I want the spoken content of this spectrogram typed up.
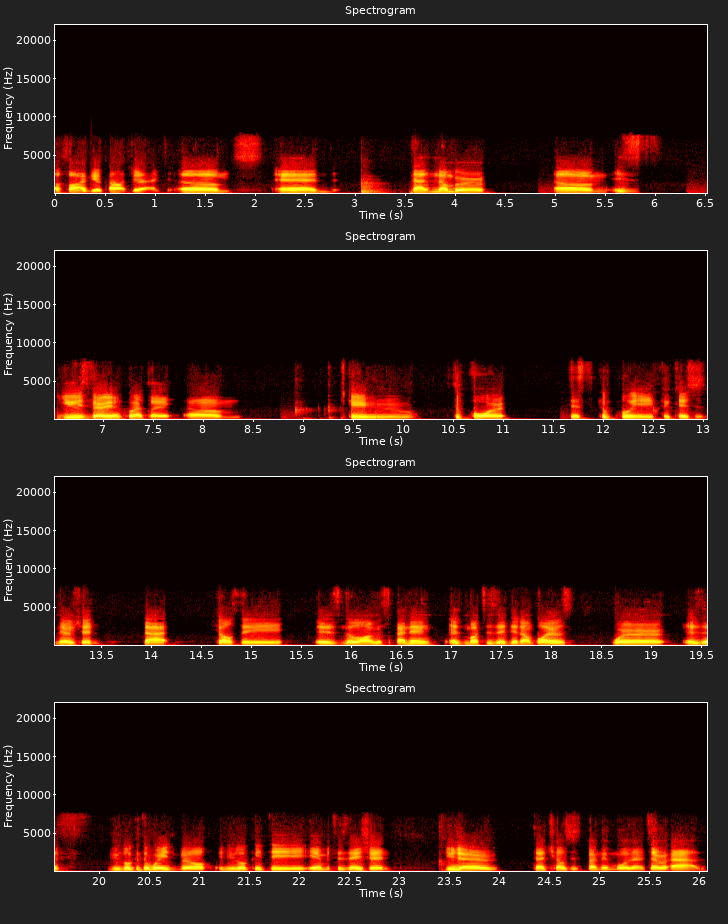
a five year contract. Um, and that number um, is used very incorrectly um, to support this completely fictitious notion that Chelsea is no longer spending as much as they did on players. Whereas if you look at the wage bill and you look at the amortization, you know that Chelsea's spending more than it's ever had.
